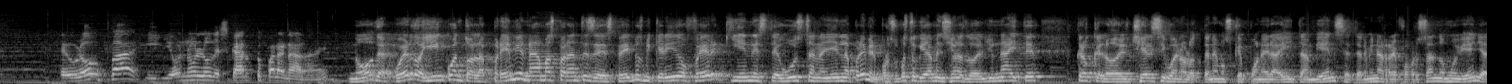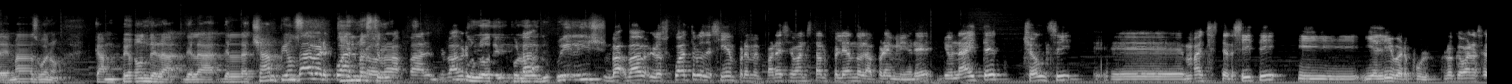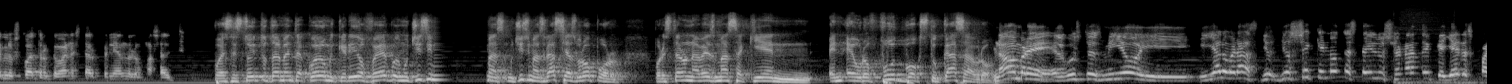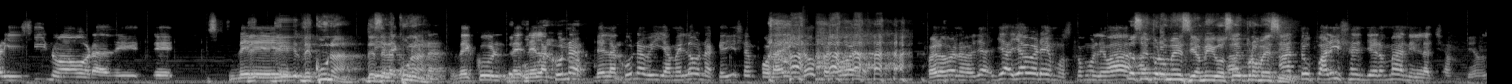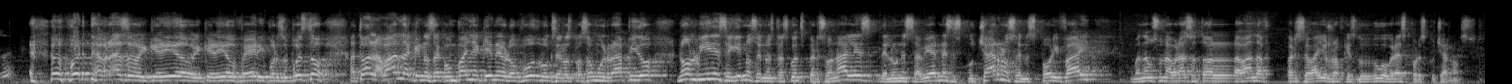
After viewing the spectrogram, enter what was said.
Europa y yo no lo descarto para nada. ¿eh? No, de acuerdo. Ahí en cuanto a la Premier, nada más para antes de despedirnos, mi querido Fer, ¿quiénes te gustan ahí en la Premier? Por supuesto que ya mencionas lo del United, creo que lo del Chelsea, bueno, lo tenemos que poner ahí también, se termina reforzando muy bien y además, bueno, campeón de la, de la, de la Champions. Va a haber cuatro, Rafael. Va a haber, con lo de, los cuatro de siempre, me parece, van a estar peleando la Premier. ¿eh? United, Chelsea, eh, Manchester City y, y, el Liverpool. Creo que van a ser los cuatro que van a estar peleando los más altos. Pues estoy totalmente de acuerdo, mi querido Fer. Pues muchísimas Muchísimas gracias, bro, por, por estar una vez más aquí en, en Eurofootbox, tu casa, bro. No, hombre, el gusto es mío y, ya lo verás. Yo, yo, sé que no te está ilusionando y que ya eres parisino ahora de, De, cuna, desde la cuna. De, la cuna, de la cuna Villamelona, que dicen por ahí, ¿no? Pero bueno, pero bueno ya, ya, veremos cómo le va. Yo soy promesi, amigo, soy promesi. A tu París Saint Germain en la Champions. ¿eh? Un fuerte abrazo, mi querido, mi querido Fer. Y por supuesto, a toda la banda que nos acompaña aquí en Eurofootbox, se nos pasó muy rápido. No olviden seguirnos en nuestras cuentas personales de lunes a viernes, escucharnos en Spotify. Mandamos un abrazo a toda la banda. Fer Ceballos, Rafael Lugo, gracias por escucharnos.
